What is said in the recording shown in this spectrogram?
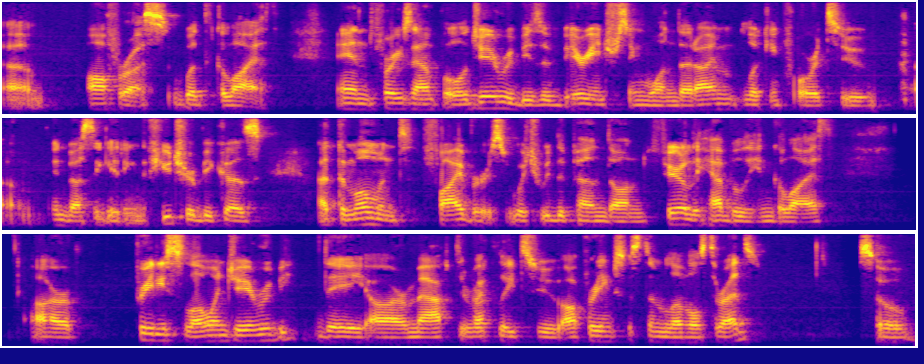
um, offer us with Goliath. And for example, JRuby is a very interesting one that I'm looking forward to um, investigating in the future because at the moment, fibers, which we depend on fairly heavily in Goliath, are pretty slow on JRuby. They are mapped directly to operating system level threads, so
